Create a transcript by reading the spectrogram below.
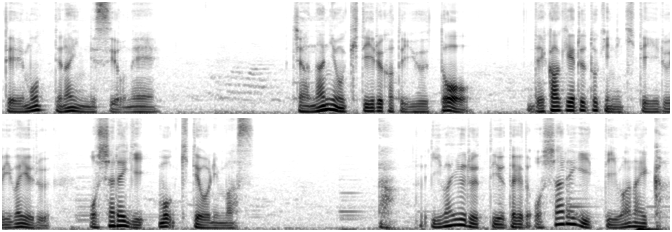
て持ってないんですよね。じゃあ何を着ているかというと出かける時に着ているいわゆるおしゃれ着を着ております。いわゆるって言ったけどおしゃれ着って言わないか。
